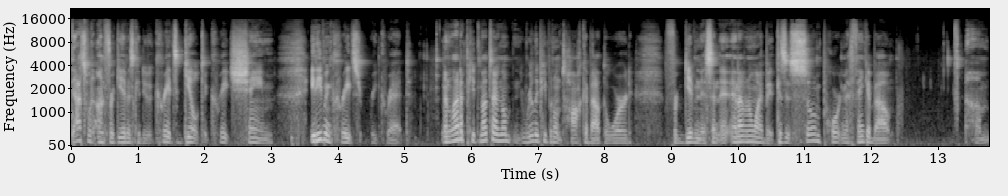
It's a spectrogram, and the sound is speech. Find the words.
That's what unforgiveness can do. It creates guilt, it creates shame, it even creates regret. And a lot of people, not time, really people don't talk about the word forgiveness, and and I don't know why, but because it's so important to think about um,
